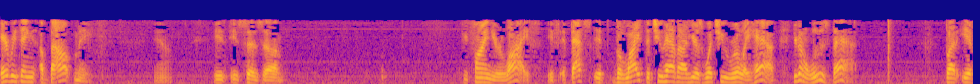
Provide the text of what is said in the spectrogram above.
Everything about me. Yeah. He, he says, um, find your life, if, if that's if the life that you have out here is what you really have, you're going to lose that. But if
